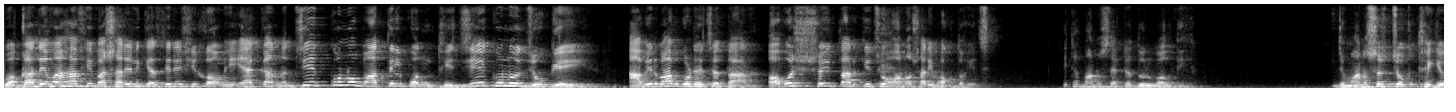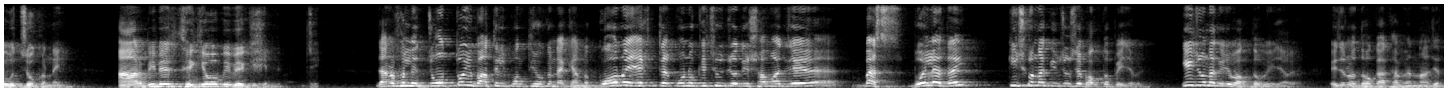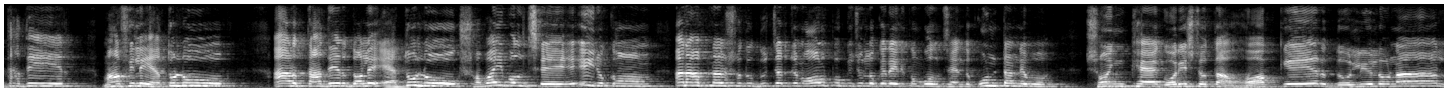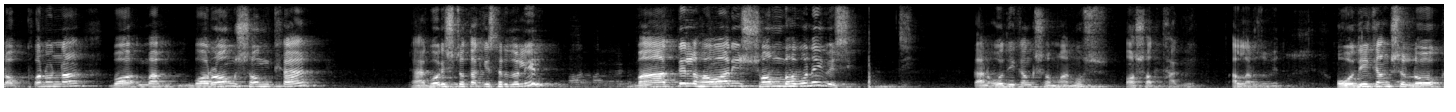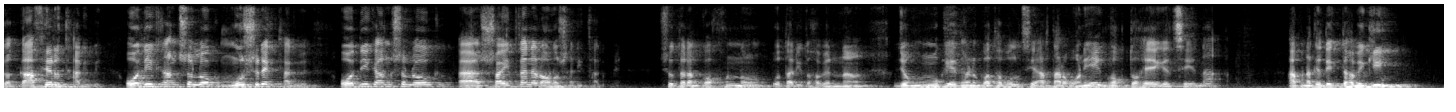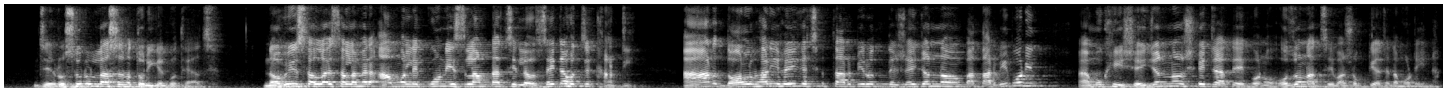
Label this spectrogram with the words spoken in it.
ওয়াকাদে মাহাফি বাসারিন ক্যাসিরিন ফি কমহি একান। যে কোনো বাতিলপন্থী যে কোনো যুগে আবির্ভাব ঘটেছে তার, অবশ্যই তার কিছু অনসারী ভক্ত হয়েছে। এটা মানুষের একটা দুর্বল দিক। যে মানুষের চোখ থেকেও চোখ নেই, আর বিবেক থেকেও বিবেকহীন। জি। যার ফলে যতই বাতিলপন্থী হোক না কেন, কোনো একটা, কোনো কিছু যদি সমাজে, ব্যাস, বলে দেয়, কিছু না কিছু সে ভক্ত পেয়ে যাবে। কিছু না কিছু ভক্ত পেয়ে যাবে। এই জন্য ধোকা খাবেন না যে তাদের মাহফিলে এত লোক, আর তাদের দলে এত লোক, সবাই বলছে এই রকম আর আপনার শুধু দু চারজন অল্প কিছু লোকের এইরকম বলছেন, তো কোনটা নেব? সংখ্যা, গরিষ্ঠতা, হকের দলিল না লক্ষণও না বরং সংখ্যা হ্যাঁ গরিষ্ঠতা কিসের দলিল? বাতিল হওয়ারই সম্ভাবনাই বেশি। কারণ অধিকাংশ মানুষ অসৎ থাকবে, আল্লাহর জমিন। অধিকাংশ লোক কাফের থাকবে। অধিকাংশ লোক মুশরেক থাকবে অধিকাংশ লোক আহ, শয়তানের অনুসারী থাকবে। সুতরাং কখনো প্রতারিত হবেন না যে অমুক এ ধরনের কথা বলছে আর তার অনেক ভক্ত হয়ে গেছে। না আপনাকে দেখতে হবে কি? যে রসুল্লাহ তরিকা কোথায় আছে? নবী সাল্লাহ সাল্লামের আমলে কোন ইসলামটা ছিল? সেটা হচ্ছে খাঁটি। আর দল ভারী হয়ে গেছে তার বিরুদ্ধে সেই জন্য বা তার বিপরীত মুখী সেই জন্য সেটাতে কোনো ওজন আছে বা শক্তি আছে এটা মোটেই না।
